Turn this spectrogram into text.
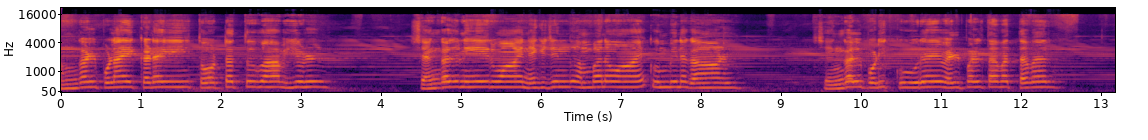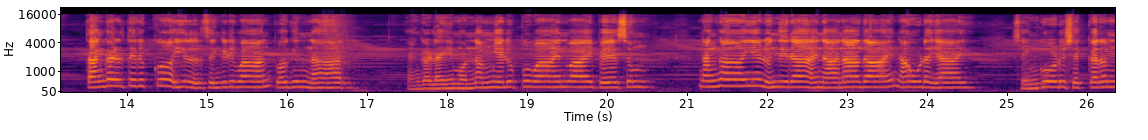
உங்கள் புழைக்கடை தோட்டத்து வாவியுள் செங்கல் நீர்வாய் நெகிஜிந்து அம்பனவாய் கும்பினகாள் செங்கல் பொடிக்கூரை வெள்பல் தவத்தவர் தங்கள் திருக்கோயில் செங்கிடிவான் போகின்னார் எங்களை முன்னம் எழுப்புவாயின் வாய் பேசும் நங்காய் எழுந்திராய் நானாதாய் நவுடையாய் செங்கோடு செக்கரம்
